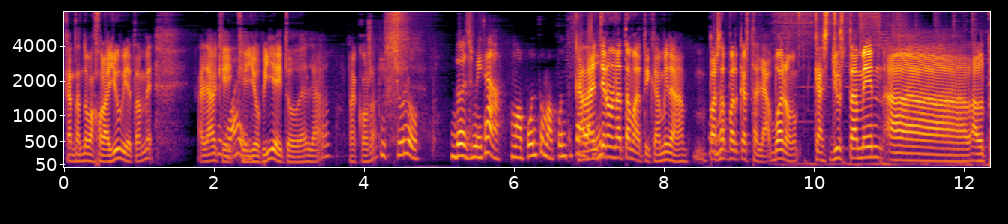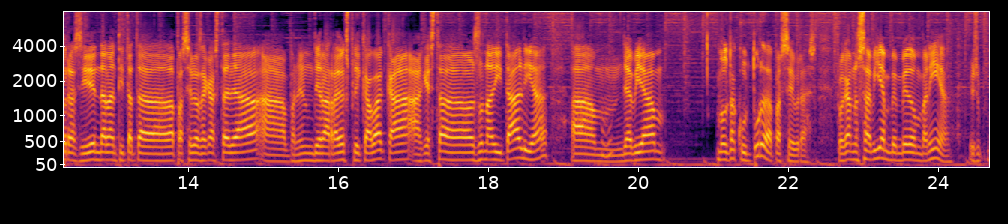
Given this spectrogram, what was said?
Cantando bajo la lluvia també, allà Que que llovia i tot, eh, allà, una cosa. Que xulo. Doncs mira, m'ho apunto, m'apunto per Cada any tenen una temàtica, mira, passa per castellà. Bueno, que justament eh, el president de l'entitat de, de pessebres de castellà, eh, venint un dia a la ràdio, explicava que a aquesta zona d'Itàlia eh, hi havia molta cultura de pessebres, però que no sabien ben bé d'on venia. I sup-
